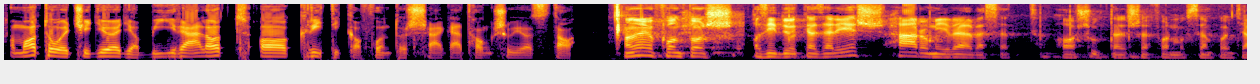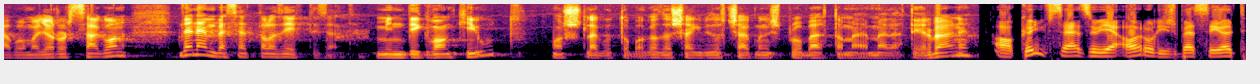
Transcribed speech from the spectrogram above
A Matolcsi György a bírálat a kritika fontosságát hangsúlyozta. Nagyon fontos az időkezelés. Három év elveszett a struktúrális reformok szempontjából Magyarországon, de nem veszett el az évtized. Mindig van kiút, most legutóbb a gazdasági bizottságban is próbáltam mellett érvelni. A könyv szerzője arról is beszélt,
